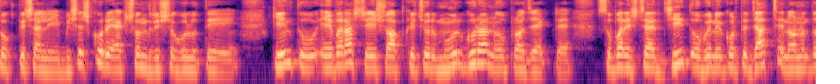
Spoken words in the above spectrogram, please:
শক্তিশালী, বিশেষ করে অ্যাকশন দৃশ্যগুলোতে। কিন্তু এবার আসছে সব কিছুর মুহুর ঘুরানো প্রজেক্ট সুপারস্টার জিৎ অভিনয় করতে যাচ্ছেন অনন্ত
